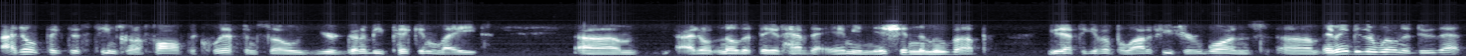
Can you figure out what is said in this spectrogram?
I don't think this team's going to fall off the cliff, and so you're going to be picking late. Um, I don't know that they would have the ammunition to move up you'd have to give up a lot of future ones, um, and maybe they're willing to do that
